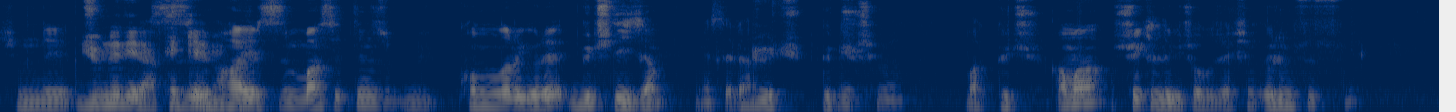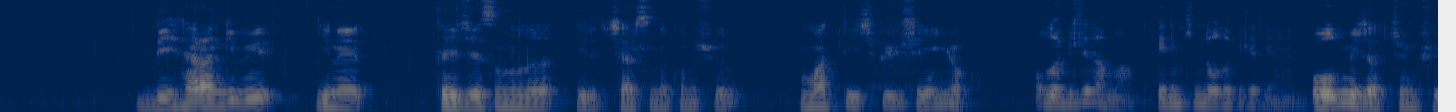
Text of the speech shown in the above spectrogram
Şimdi Cümle değil abi. Tek sizin, kelime. hayır sizin bahsettiğiniz konulara göre güç diyeceğim mesela. Güç. Güç. Güç mü? Bak güç. Ama şu şekilde güç olacak. Şimdi ölümsüzsün. Bir herhangi bir yine TC sınırlı içerisinde konuşuyorum. Maddi hiçbir şeyin yok. Olabilir ama. Benimkinde olabilir yani. Olmayacak çünkü.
